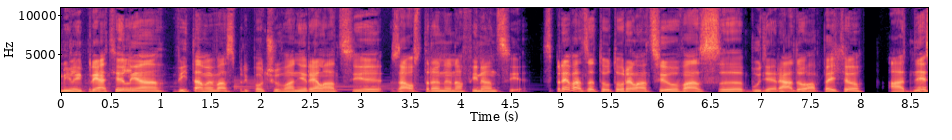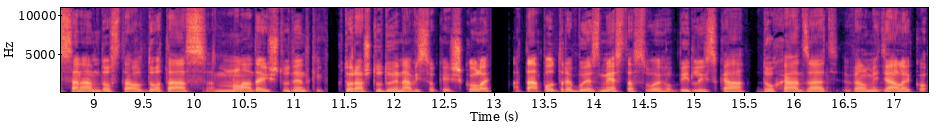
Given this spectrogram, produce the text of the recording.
Milí priatelia, vítame vás pri počúvaní relácie Zaostrené na financie. Sprevádzať touto reláciou vás bude Rado a Peťo a dnes sa nám dostal dotaz mladej študentky, ktorá študuje na vysokej škole a tá potrebuje z miesta svojho bydliska dochádzať veľmi ďaleko.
